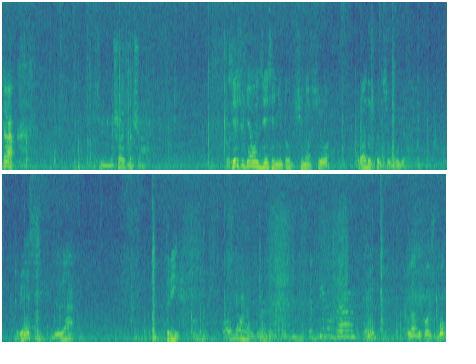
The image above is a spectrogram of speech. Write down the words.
Так. Все, не мешает ничего. Здесь у тебя вот здесь они точно все. Рядышком все будет. Раз, два, три. А можно да. Куда ты ходишь? Бок.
